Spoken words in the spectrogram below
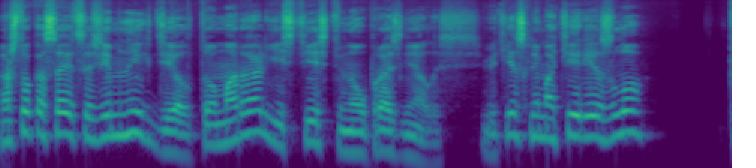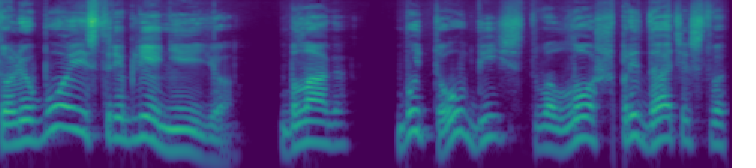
а что касается земных дел, то мораль, естественно, упразднялась. Ведь если материя зло, то любое истребление ее — благо, будь то убийство, ложь, предательство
